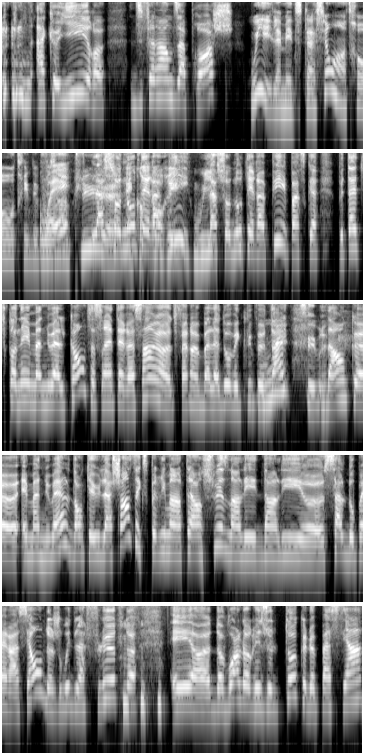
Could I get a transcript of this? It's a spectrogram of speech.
accueillir différentes approches. Oui, la méditation, entre autres, est de plus Ouais, en plus la euh, sonothérapie. Oui. La sonothérapie, parce que peut-être tu connais Emmanuel Comte, ça serait intéressant euh, de faire un balado avec lui peut-être. Oui, c'est vrai. Donc, euh, Emmanuel, donc, il a eu la chance d'expérimenter en Suisse dans les, dans les euh, salles d'opération, de jouer de la flûte et de voir le résultat que le patient,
